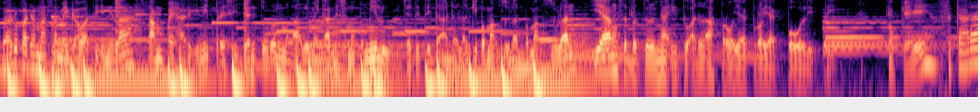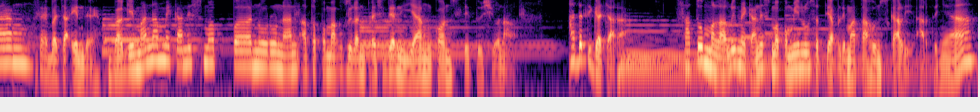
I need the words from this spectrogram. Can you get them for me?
baru pada masa Megawati inilah sampai hari ini presiden turun melalui mekanisme pemilu. Jadi tidak ada lagi pemakzulan-pemakzulan yang sebetulnya itu adalah proyek-proyek politik. Oke, sekarang saya bacain deh bagaimana mekanisme penurunan atau pemakzulan presiden yang konstitusional. Ada tiga cara. Satu melalui mekanisme pemilu setiap lima tahun sekali. Artinya,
